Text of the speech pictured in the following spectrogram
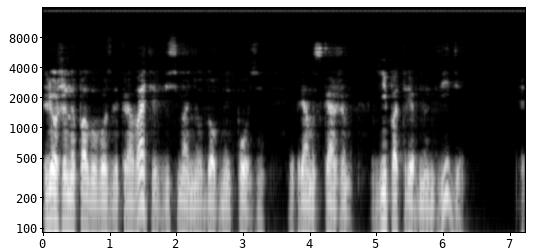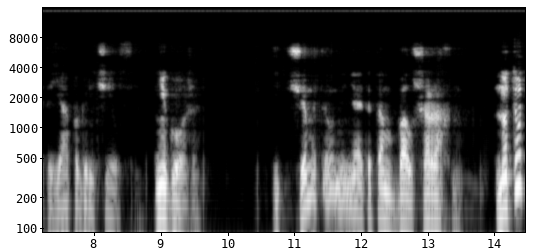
лежа на полу возле кровати в весьма неудобной позе, и, прямо скажем, в непотребном виде, это я погорячился. Негоже. И чем это у меня это там бал шарахнул? Но тут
